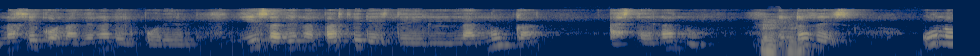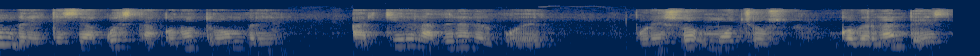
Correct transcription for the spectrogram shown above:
nace con la vena del poder. Y esa vena parte desde la nuca hasta el ano. Uh -huh. Entonces, un hombre que se acuesta con otro hombre adquiere la vena del poder. Por eso muchos gobernantes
